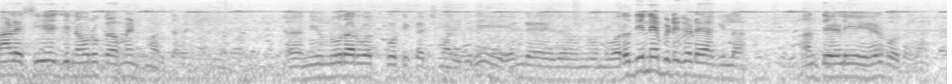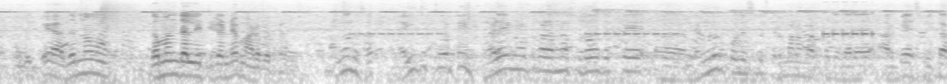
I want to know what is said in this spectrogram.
ನಾಳೆ ಸಿ ಎ ಜಿನವರು ಕಮೆಂಟ್ ಮಾಡ್ತಾರೆ. ನೀವು ನೂರ ಅರವತ್ತು ಕೋಟಿ ಖರ್ಚು ಮಾಡಿದ್ದೀರಿ ಹೆಂಗೆ ಇದು ಒಂದು ಒಂದು ವರದಿನೇ ಬಿಡುಗಡೆ ಆಗಿಲ್ಲ ಅಂತೇಳಿ ಹೇಳ್ಬೋದಲ್ಲ. ಅದಕ್ಕೆ ಅದನ್ನು ಗಮನದಲ್ಲಿ ಇಟ್ಕೊಂಡೇ ಮಾಡಬೇಕಾಗುತ್ತೆ. ಇನ್ನೊಂದು ಸರ್ ಐದು ಕೋಟಿ ಹಳೆ ನೋಟುಗಳನ್ನು ಸುಡೋದಕ್ಕೆ ಬೆಂಗಳೂರು ಪೊಲೀಸರು ತೀರ್ಮಾನ ಮಾಡ್ಕೊಂಡಿದ್ದಾರೆ ಆರ್ ಬಿ ಐ ಸ್ವೀಕಾರ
